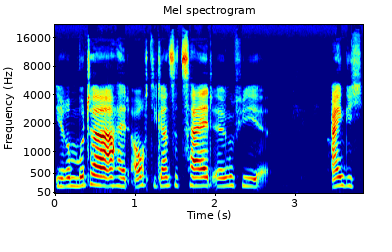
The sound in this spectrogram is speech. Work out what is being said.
ihre Mutter halt auch die ganze Zeit irgendwie eigentlich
